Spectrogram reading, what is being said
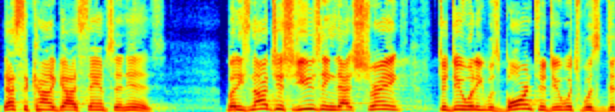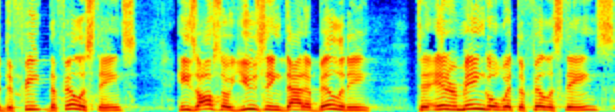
That's the kind of guy Samson is. But he's not just using that strength to do what he was born to do, which was to defeat the Philistines. He's also using that ability to intermingle with the Philistines.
